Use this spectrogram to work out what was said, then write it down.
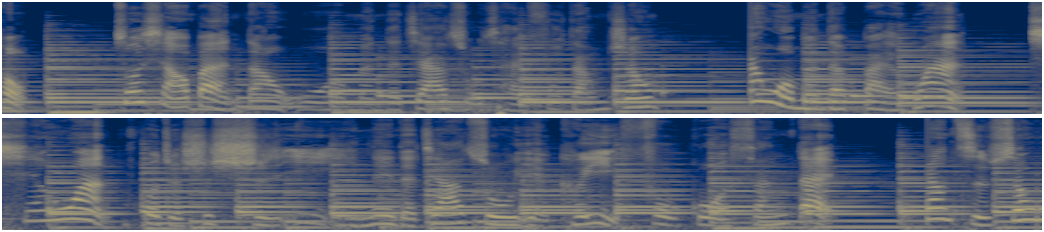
统缩小版到我们的家族财富当中，让我们的百万、千万或者是十亿以内的家族也可以富过三代，让子孙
